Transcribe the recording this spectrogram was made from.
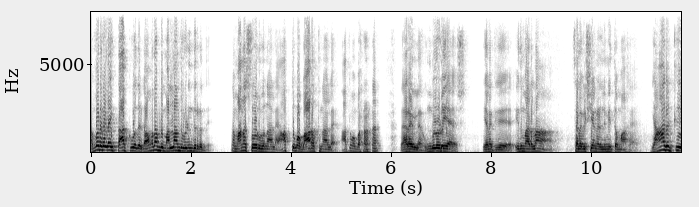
அவர்களை தாக்குவதற்கு அவங்க தான் அப்படி மல்லாந்து விழுந்துடுறது. இந்த மனசோர்வுனால ஆத்தும பாரத்தினால ஆத்தும பாரம்னா வேற இல்லை. உங்களுடைய எனக்கு இது மாதிரிலாம் சில விஷயங்கள் நிமித்தமாக யாருக்கு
